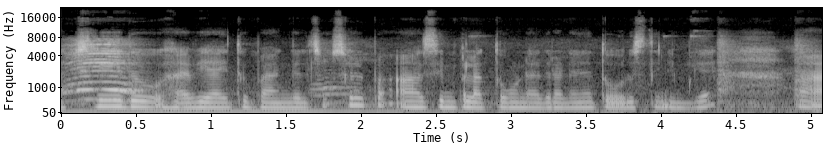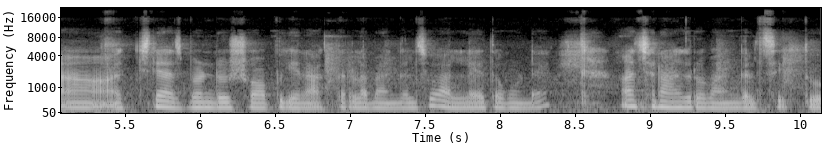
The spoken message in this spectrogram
ಆ್ಯಕ್ಚುಲಿ ಇದು ಹೆವಿ ಆಯಿತು ಬ್ಯಾಂಗಲ್ಸು ಸ್ವಲ್ಪ ಸಿಂಪಲಾಗಿ ತೊಗೊಂಡೆ ಅದರಲ್ಲೇ ತೋರಿಸ್ತೀನಿ ನಿಮಗೆ. ಆ್ಯಕ್ಚುಲಿ ಹಸ್ಬೆಂಡು ಶಾಪ್ಗೆ ಏನು ಹಾಕ್ತಾರಲ್ಲ ಬ್ಯಾಂಗಲ್ಸು ಅಲ್ಲೇ ತೊಗೊಂಡೆ. ಚೆನ್ನಾಗಿರೋ ಬ್ಯಾಂಗಲ್ಸ್ ಸಿಕ್ತು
